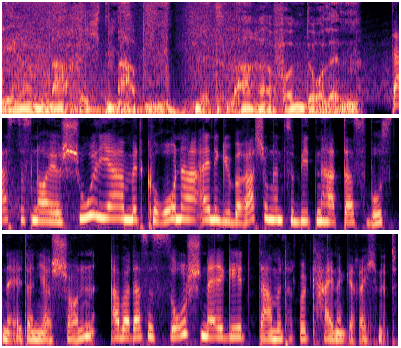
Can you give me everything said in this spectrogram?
Der Nachrichtenhappen mit Lara von Dohlen. Dass das neue Schuljahr mit Corona einige Überraschungen zu bieten hat, das wussten Eltern ja schon. Aber dass es so schnell geht, damit hat wohl keiner gerechnet.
